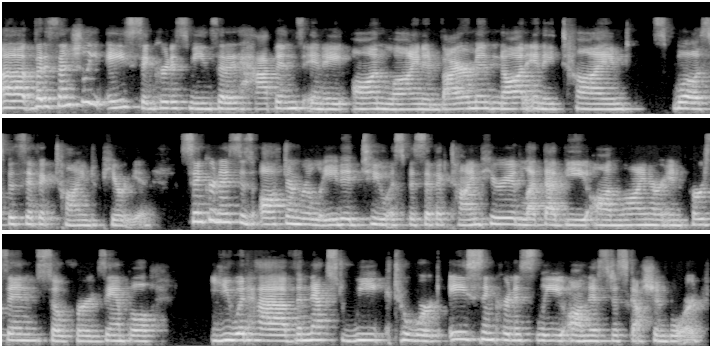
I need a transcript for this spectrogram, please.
Uh, but essentially asynchronous means that it happens in a online environment, not in a timed, well, a specific timed period. Synchronous is often related to a specific time period, let that be online or in person. So, for example, you would have the next week to work asynchronously on this discussion board.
